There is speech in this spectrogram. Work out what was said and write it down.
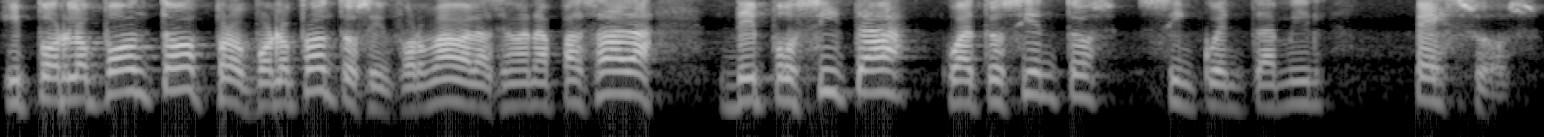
y por lo pronto, por, lo pronto se informaba la semana pasada, deposita 450 mil pesos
